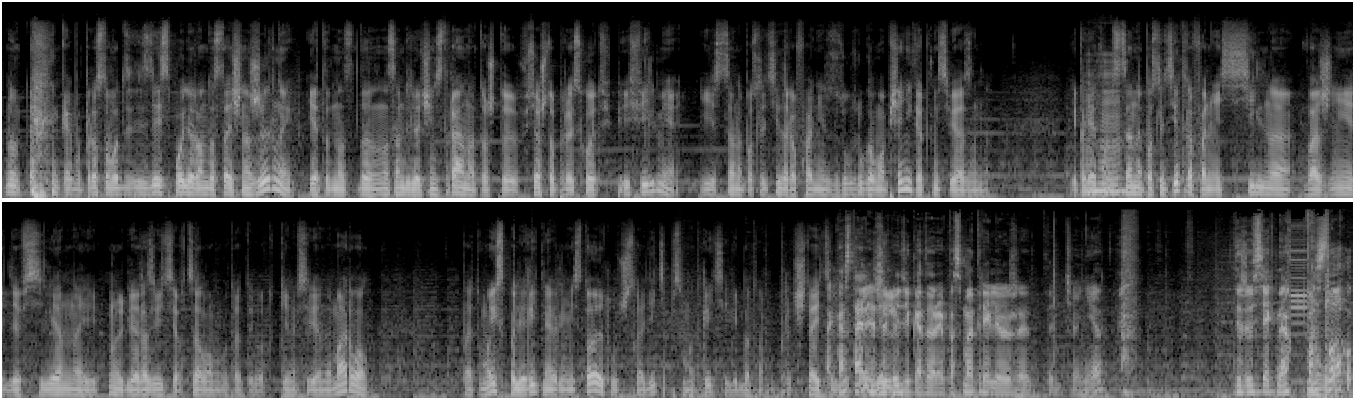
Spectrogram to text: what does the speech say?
Ну, как бы просто вот здесь спойлер, он достаточно жирный, и это на, на самом деле очень странно, то, что все, что происходит в, фильме, и сцены после титров, они с друг другом вообще никак не связаны. И при этом Мгм. сцены после титров, они сильно важнее для вселенной, ну и для развития в целом вот этой вот киновселенной Марвел. Поэтому их спойлерить, наверное, не стоит. Лучше сходите, посмотрите, либо там прочитайте. Так остались же люди, которые посмотрели уже. Ты что, нет? Ты же всех нахуй Ну, послал.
